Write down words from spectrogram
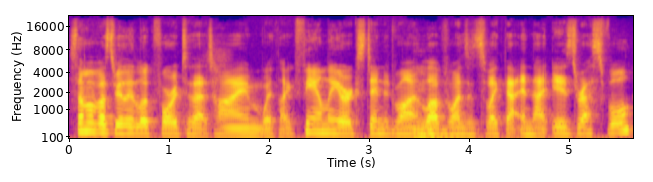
Some of us really look forward to that time with like family or extended one, loved ones and stuff like that, and that is restful.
